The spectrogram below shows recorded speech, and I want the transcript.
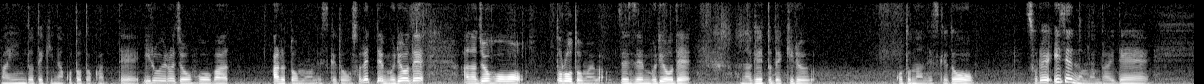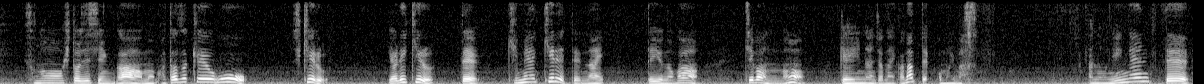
マインド的なこととかっていろいろ情報があると思うんですけどそれって無料であの情報を取ろうと思えば全然無料であのゲットできることなんですけどそれ以前の問題でその人自身がもう片付けをしきるやりきるって決めきれてないっていうのが一番の原因なんじゃないかなって思います。あの人間って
